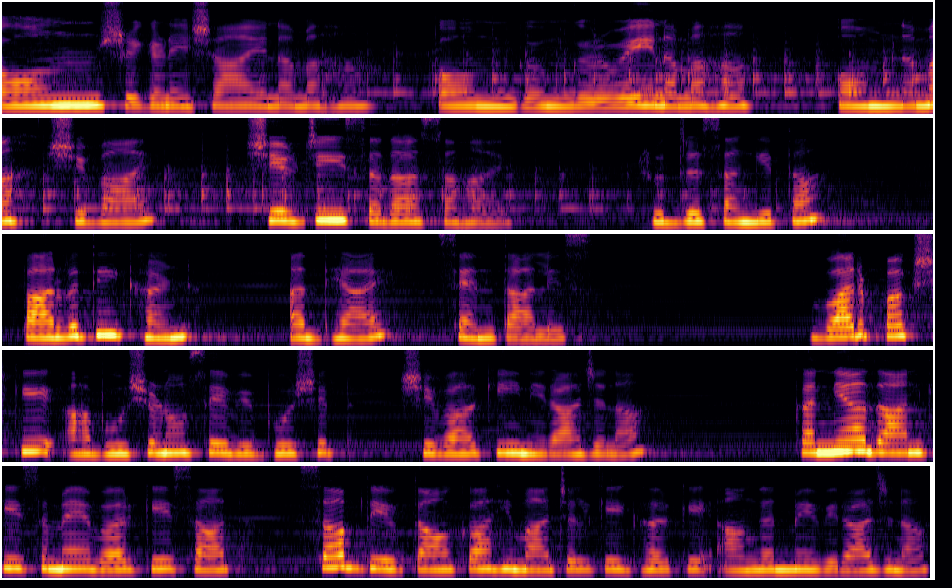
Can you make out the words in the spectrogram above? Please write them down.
ओम श्री गणेशाय नमः। ओम गुंगुरुवे नमः। ओम नमः शिवाय। शिवजी सदा सहाय। रुद्र संगीता पार्वती खंड, अध्याय सैतालीस। वर पक्ष के आभूषणों से विभूषित शिवा की निराजना, कन्यादान के समय वर के साथ सब देवताओं का हिमाचल के घर के आँगन में विराजना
